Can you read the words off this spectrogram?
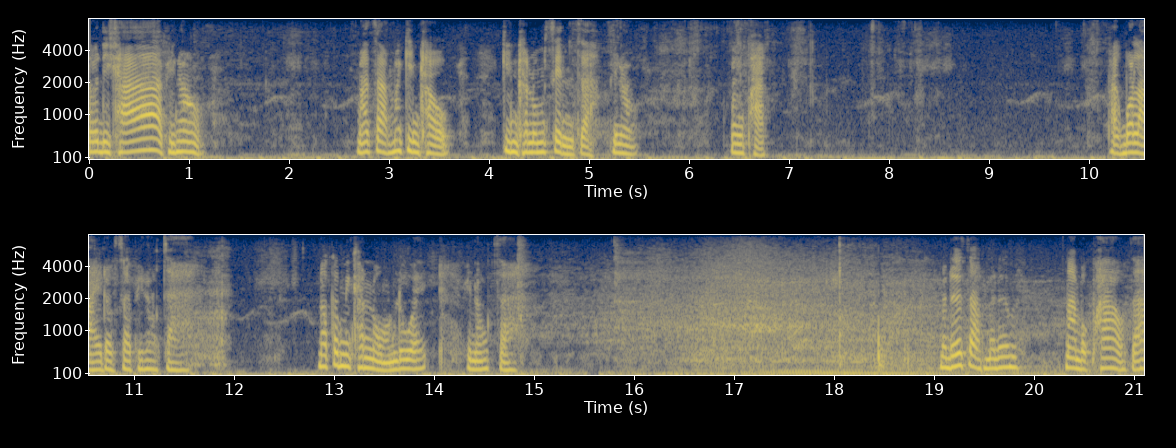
สวัสดีค่ะ พี่น้อง มาจากมากินเขาวกินขนมเส้นจ้ะพี่น้องบิ่งผัก ผักบัวลายดอกจ้ะพี่น้องจ้าแล้วก็มีขนมด้วย พี่น้องจ้ามาเด้อจ้ะมาเด้อน้ำบักพร้าวจ้า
